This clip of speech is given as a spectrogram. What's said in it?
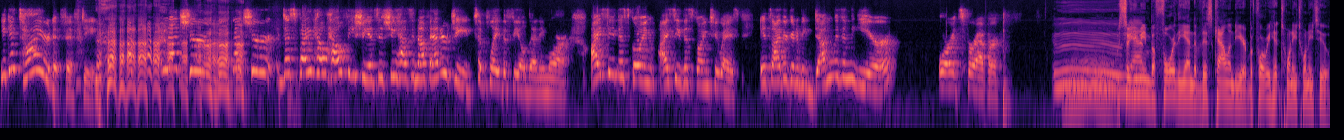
you get tired at 50. I'm not sure, not sure, despite how healthy she is, if she has enough energy to play the field anymore. I see this going, I see this going two ways. It's either going to be done within the year or it's forever. Ooh. So you mean before the end of this calendar year, before we hit 2022?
